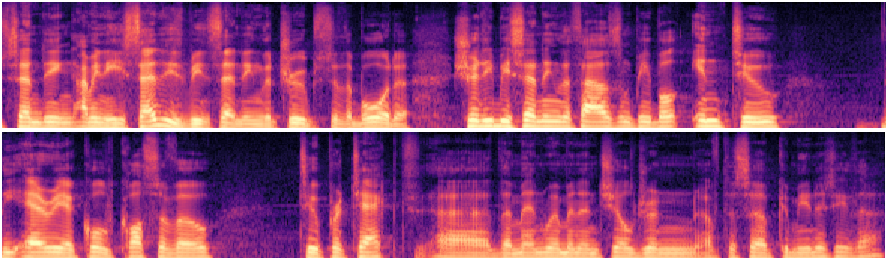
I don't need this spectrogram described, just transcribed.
sending, I mean, he said he's been sending the troops to the border. Should he be sending the thousand people into the area called Kosovo to protect uh, the men, women, and children of the Serb community there?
